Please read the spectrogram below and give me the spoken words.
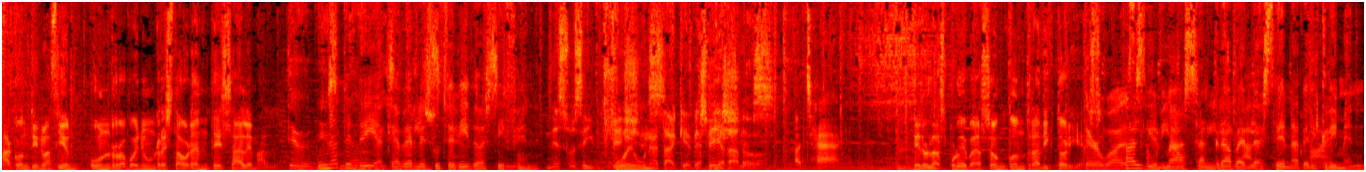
A continuación, un robo en un restaurante sale mal. No tendría que haberle sucedido a Stephen. Fue un ataque despiadado. Pero las pruebas son contradictorias. Alguien más sangraba en la escena del crimen.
